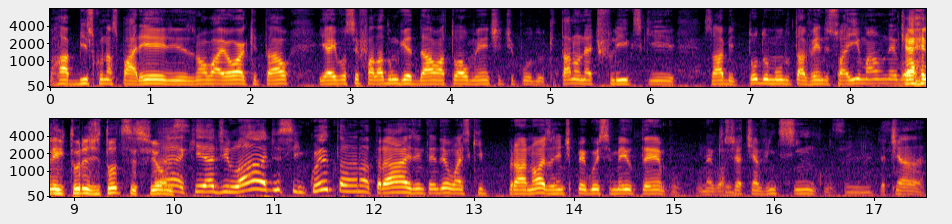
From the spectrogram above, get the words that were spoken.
rabisco nas paredes, Nova York e tal. E aí você falar de um Get Down atualmente, tipo, do, que tá no Netflix, que, sabe, todo mundo tá vendo isso aí, mas um negócio Que é a releitura de todos esses filmes. é, que é de lá de 50 anos atrás, entendeu? Mas que pra nós a gente pegou esse meio tempo. O negócio já tinha 25, Sim. já tinha,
